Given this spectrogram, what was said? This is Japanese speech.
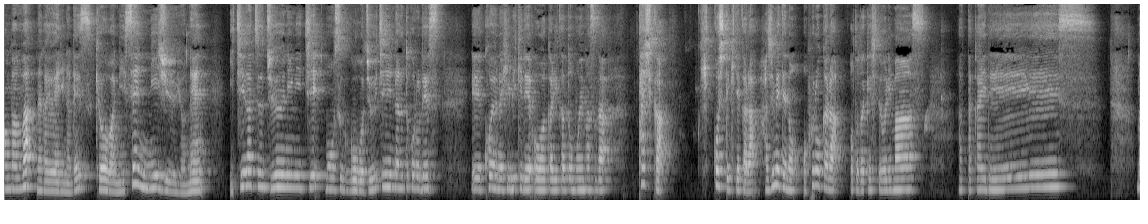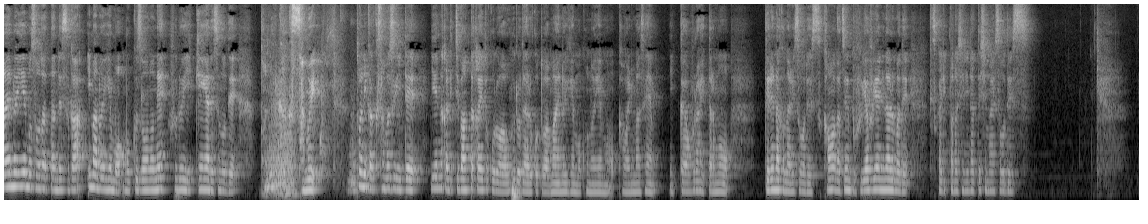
こんばんは、長与えりなです。今日は2024年1月12日、もうすぐ午後11時になるところです。えー声の響きでお分かりかと思いますが、確か引っ越してきてから初めてのお風呂からお届けしております。あったかいです。前の家もそうだったんですが、今の家も木造のね、古い一軒家ですので、とにかく寒い。とにかく寒すぎて、家の中で一番暖かいところはお風呂であることは前の家もこの家も変わりません。一回お風呂入ったらもう出れなくなりそうです。皮が全部ふやふやになるまで浸かりっぱなしになってしまいそうです。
